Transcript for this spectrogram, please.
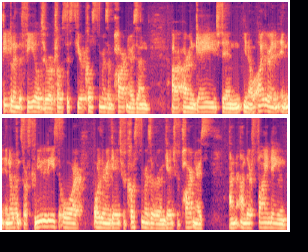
people in the field who are closest to your customers and partners and are, are engaged in you know either in, in, in, open source communities or or they're engaged with customers or they're engaged with partners and, and they're finding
